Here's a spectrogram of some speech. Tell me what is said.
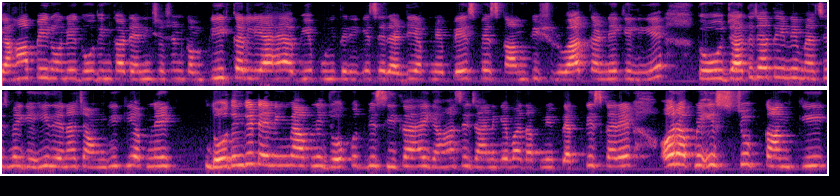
यहाँ पे इन्होंने दो दिन का ट्रेनिंग सेशन कंप्लीट कर लिया है। अब ये पूरी तरीके से रेडी अपने प्लेस पे इस काम की शुरुआत करने के लिए। तो जाते जाते इन्हें मैसेज में यही देना चाहूँगी कि अपने दो दिन की ट्रेनिंग में आपने जो कुछ भी सीखा है, यहाँ से जाने के बाद अपनी प्रैक्टिस करें और अपने इस शुभ काम की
